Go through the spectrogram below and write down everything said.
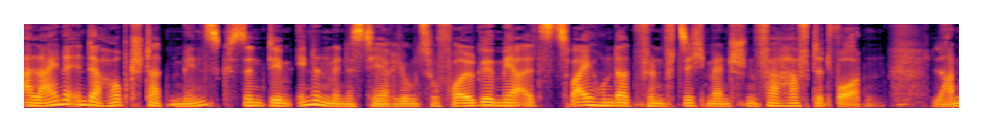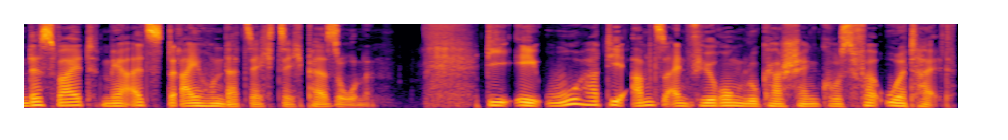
Alleine in der Hauptstadt Minsk sind dem Innenministerium zufolge mehr als 250 Menschen verhaftet worden, landesweit mehr als 360 Personen. Die EU hat die Amtseinführung Lukaschenkos verurteilt.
